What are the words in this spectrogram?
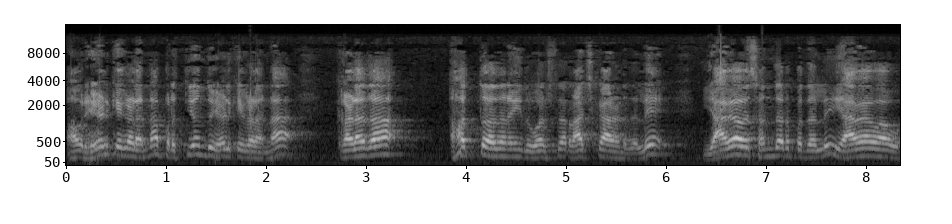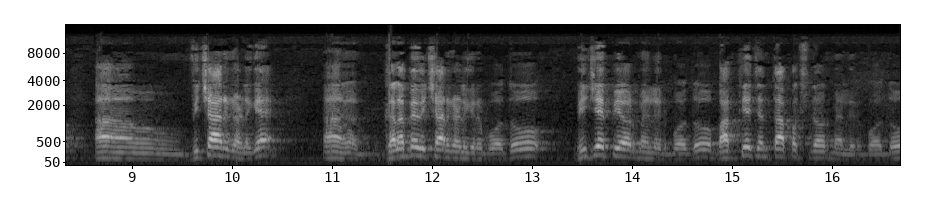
ಅವ್ರ ಹೇಳಿಕೆಗಳನ್ನ, ಪ್ರತಿಯೊಂದು ಹೇಳಿಕೆಗಳನ್ನ ಕಳೆದ ಹತ್ತು ಹದಿನೈದು ವರ್ಷದ ರಾಜಕಾರಣದಲ್ಲಿ ಯಾವ್ಯಾವ ಸಂದರ್ಭದಲ್ಲಿ ಯಾವ್ಯಾವ ವಿಚಾರಗಳಿಗೆ ಗಲಭೆ ವಿಚಾರಗಳಿಗಿರ್ಬೋದು ಬಿಜೆಪಿಯವ್ರ ಮೇಲಿರ್ಬೋದು ಭಾರತೀಯ ಜನತಾ ಪಕ್ಷದವ್ರ ಮೇಲಿರ್ಬೋದು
